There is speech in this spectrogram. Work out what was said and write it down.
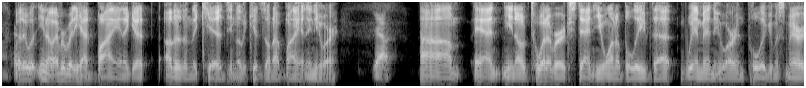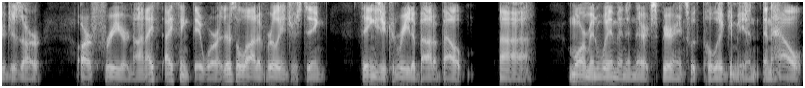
Okay. But it was, you know, everybody had buy-in again, other than the kids. You know, the kids don't have buy-in anywhere. Yeah. Um, and you know, to whatever extent you want to believe that women who are in polygamous marriages are are free or not, I th- I think they were. There's a lot of really interesting things you can read about about uh, Mormon women and their experience with polygamy and, and how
